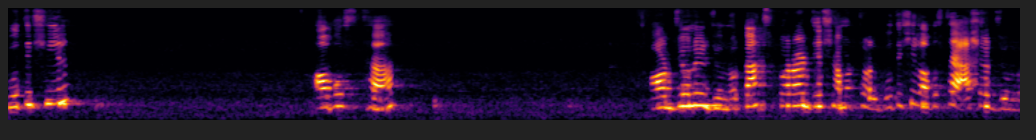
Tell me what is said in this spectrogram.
গতিশীল অবস্থা অর্জনের জন্য, কাজ করার যে সামর্থ্য গতিশীল অবস্থায় আসার জন্য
